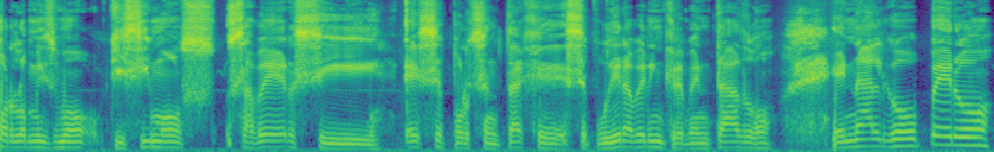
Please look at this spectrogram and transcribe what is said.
por lo mismo quisimos saber si ese porcentaje se pudiera haber incrementado en algo, pero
